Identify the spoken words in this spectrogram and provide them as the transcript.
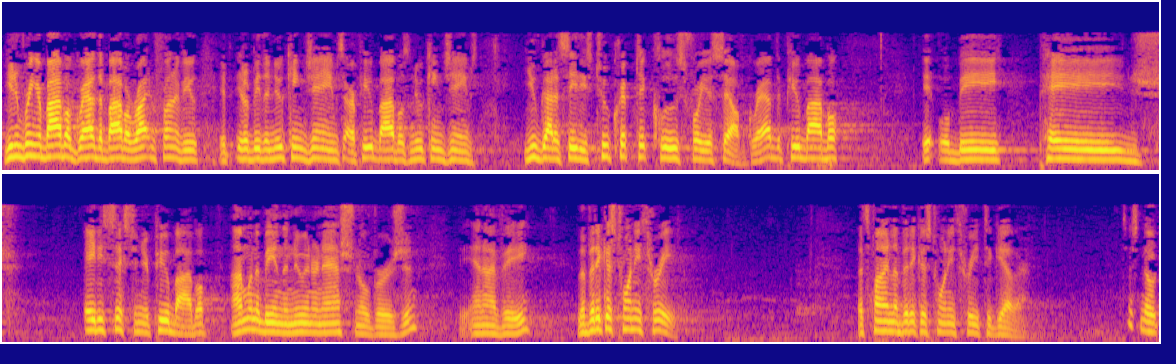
you didn't bring your Bible, grab the Bible right in front of you. It, will be the New King James, our Pew Bible's New King James. You've got to see these two cryptic clues for yourself. Grab the Pew Bible. It will be page 86 in your Pew Bible. I'm going to be in the New International Version, the NIV. Leviticus 23. Let's find Leviticus 23 together. Just note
